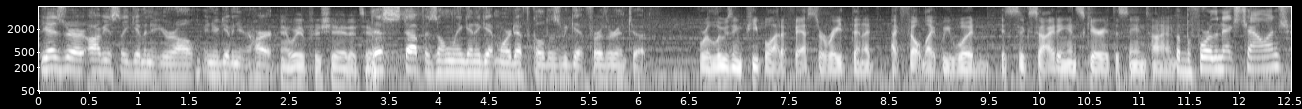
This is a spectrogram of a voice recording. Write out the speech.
You guys are obviously giving it your all and you're giving it your heart. Yeah, we appreciate it too. This stuff is only going to get more difficult as we get further into it. We're losing people at a faster rate than I, I felt like we would. It's exciting and scary at the same time. But before the next challenge,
